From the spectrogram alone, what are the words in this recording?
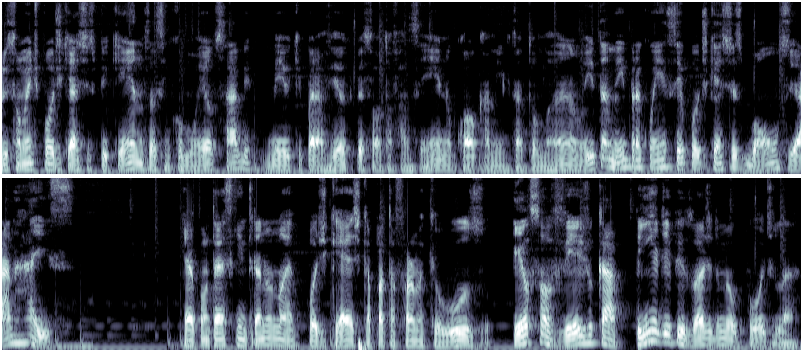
principalmente podcasts pequenos, assim como eu, sabe? Meio que para ver o que o pessoal tá fazendo, qual o caminho que tá tomando e também para conhecer podcasts bons já na raiz. E acontece que entrando no Apple Podcast, que é a plataforma que eu uso, eu só vejo capinha de episódio do meu pod lá.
